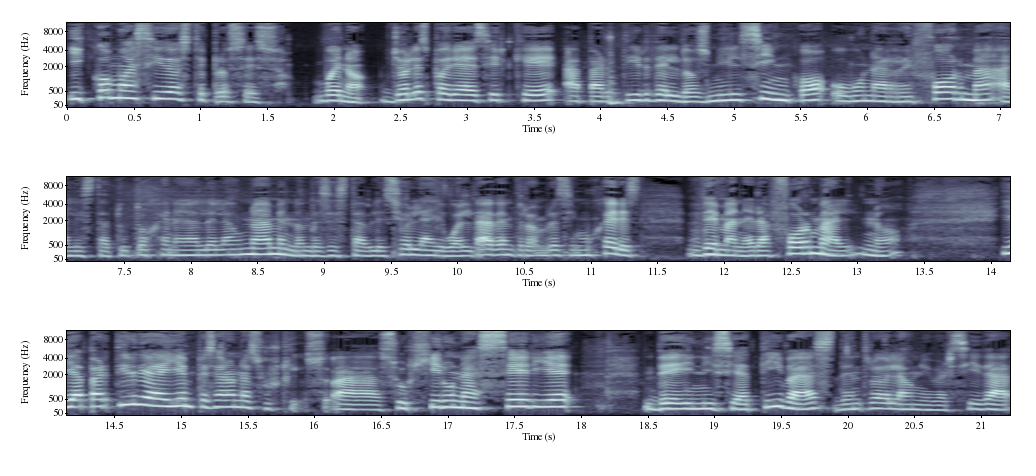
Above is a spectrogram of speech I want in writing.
¿Y cómo ha sido este proceso? Bueno, yo les podría decir que a partir del 2005 hubo una reforma al Estatuto General de la UNAM en donde se estableció la igualdad entre hombres y mujeres de manera formal, ¿no? Y a partir de ahí empezaron a surgir, a surgir una serie de iniciativas dentro de la universidad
